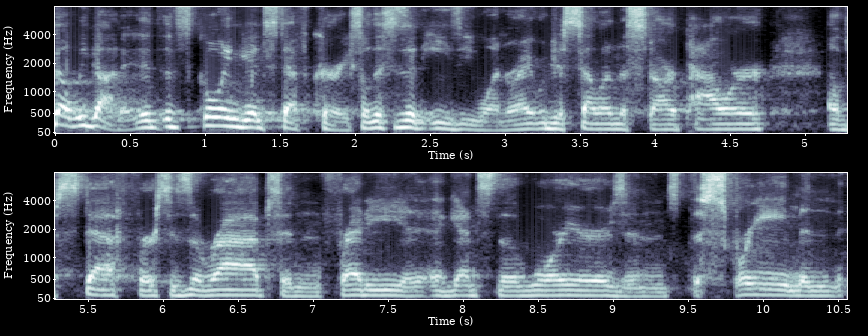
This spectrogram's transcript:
no, we got it. It's going against Steph Curry, so this is an easy one, right? We're just selling the star power of Steph versus the Raps and Freddie against the Warriors and the Scream and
